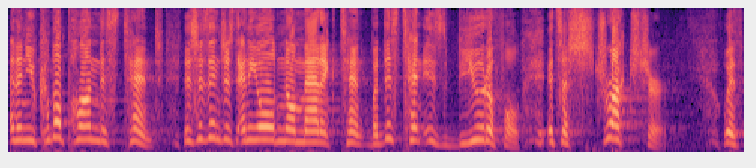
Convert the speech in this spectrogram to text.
And then you come upon this tent. This isn't just any old nomadic tent, but this tent is beautiful. It's a structure with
